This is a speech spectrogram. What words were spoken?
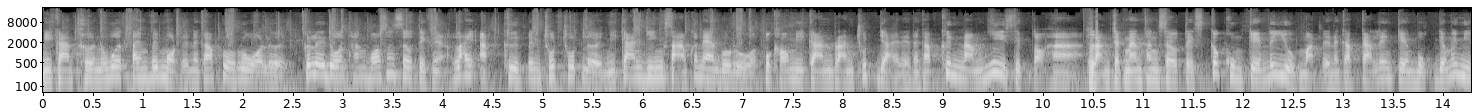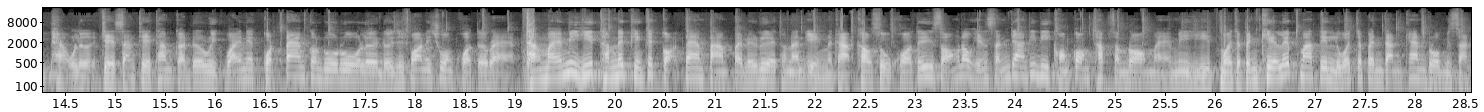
มีการเทิร์นโอเวอร์เต็มไปหมดเลยนะครับรัวๆเลย ก็เลยโดนทางบอสตันเซลติกส์เนี่ยไล่อัดคืนเป็นชุดๆเลย มีการยิง 3 คะแนนรัวๆพวกเขามีการรันชุดใหญ่เลยนะครับ ขึ้นนำ20 ต่อ 5 หลังจากนั้นทางเซลติกส์ก็คุมเกมได้อยู่หมัดเลยนะครับ การเล่นเกมบุกยังไม่มีแผ่วเลย เจสันเททัมกับเดริกไว้เนี่ยกดแต้มกันรัวๆเลย โดยเฉพาะในช่วงควอเตอร์แรก ทางไมอามี่ฮีททำได้เพียงแค่เกาะแต้มตามไปเรื่อยๆ เท่านั้นเองนะครับ เข้าสู่ควอเตอร์ที่ 2 เราเห็นสัญญาณที่ดีของกองทัพสำรองไมอามี่ฮีทไม่ว่าจะเป็นเคเลบมาตินหรือว่าจะเป็นดันแคนโรบินสัน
